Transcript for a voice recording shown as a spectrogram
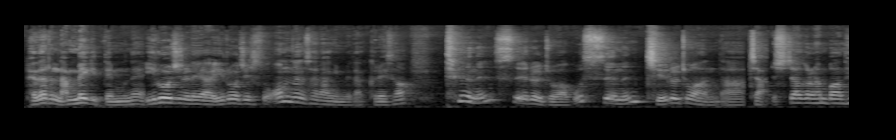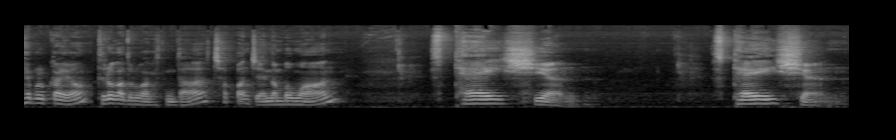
배달은 남매이기 때문에 이루어질래야 이루어질 수 없는 사랑입니다. 그래서 트는 스를 좋아하고 스는 즈를 좋아한다. 자, 시작을 한번 해볼까요? 들어가도록 하겠습니다. 첫 번째 넘버 원 station station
